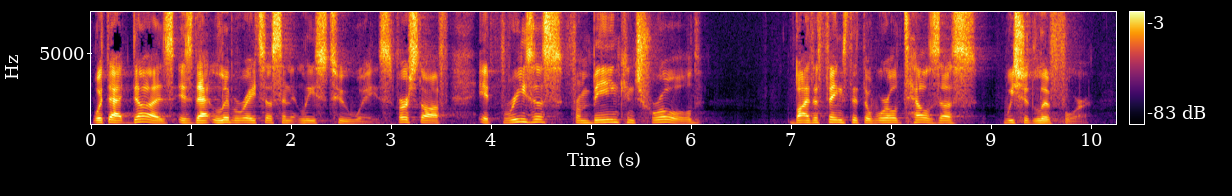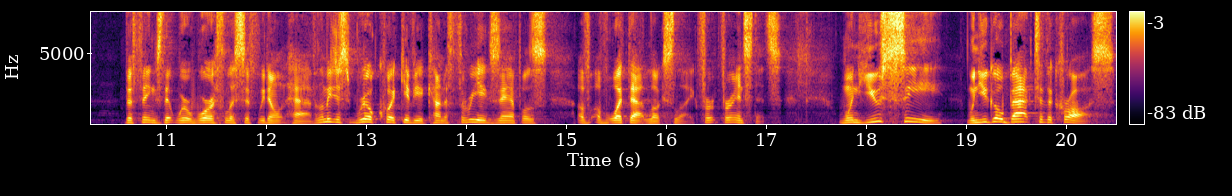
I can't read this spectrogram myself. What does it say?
what that does is that liberates us in at least two ways. First off, it frees us from being controlled by the things that the world tells us we should live for, the things that we're worthless if we don't have. Let me just real quick give you kind of three examples of, of what that looks like. For, for instance, when you see, when you go back to the cross,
